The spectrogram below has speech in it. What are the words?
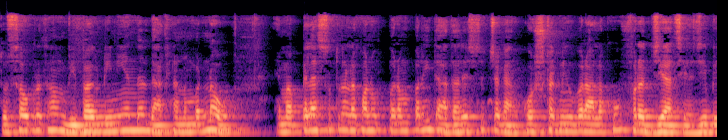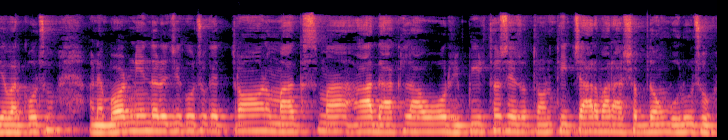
તો સૌપ્રથમ વિભાગ ડીની અંદર દાખલા નંબર નવ. એમાં પહેલાં સૂત્ર લખવાનું પરંપરિત આધારિત સૂચકાંક. કોષ્ટકની ઉપર આ લખવું ફરજિયાત છે. હજી બે વાર કહું છું. અને બોર્ડની અંદર હજી કહું છું કે ત્રણ માર્ક્સમાં આ દાખલાઓ રિપીટ થશે. તો ત્રણથી ચાર વાર આ શબ્દો હું બોલું છું.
